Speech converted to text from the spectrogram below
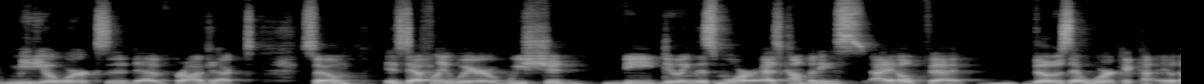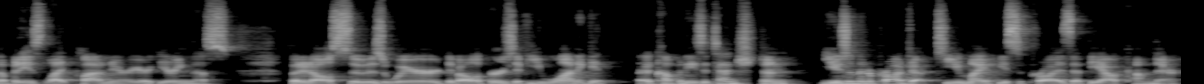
media works in a dev project. So it's definitely where we should be doing this more as companies. I hope that those that work at companies like Cloudinary are hearing this. But it also is where developers, if you want to get a company's attention, use them in a project. You might be surprised at the outcome there.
